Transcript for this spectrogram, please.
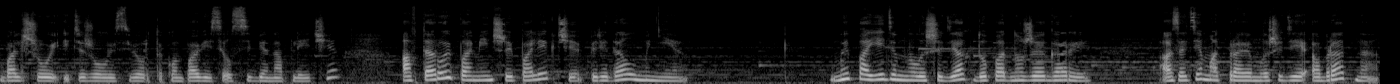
Большой и тяжелый сверток он повесил себе на плечи, а второй, поменьше и полегче, передал мне. «Мы поедем на лошадях до подножия горы», а затем отправим лошадей обратно,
